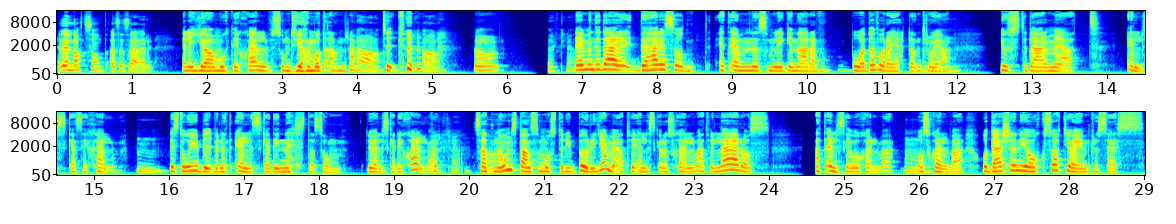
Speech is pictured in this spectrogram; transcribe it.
Eller något sånt. Alltså så här, Eller gör mot dig själv som du gör mot andra. ja, Typ. ja, ja. verkligen. Nej men det där, det här är så ett ämne som ligger nära båda våra hjärtan tror jag. Mm, Just det där med att älska sig själv. mm, Det står ju i Bibeln att älska din nästa som du älskar dig själv. verkligen. Så att Ja. någonstans så måste det ju börja med att vi älskar oss själva, att vi lär oss att älska vår själva, Mm. oss själva. Och där känner jag också att jag är i en process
